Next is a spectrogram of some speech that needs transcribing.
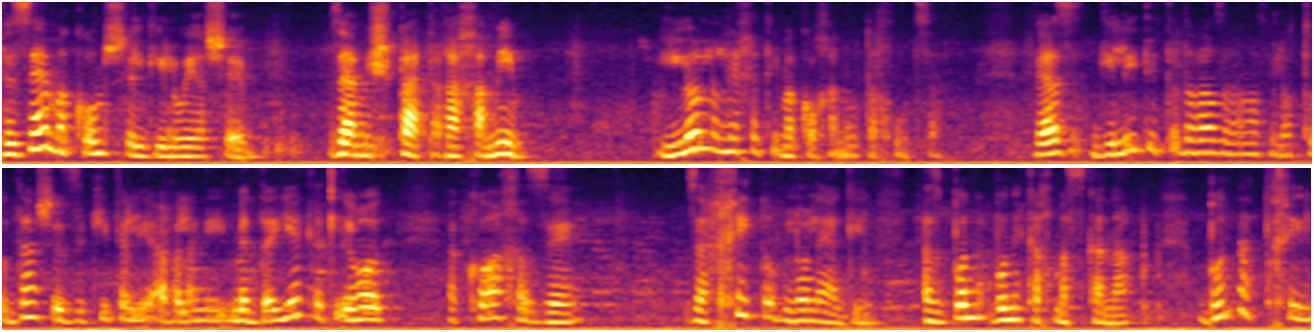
וזה המקום של גילוי השם. זה המשפט, הרחמים. לא ללכת עם הכוחנות החוצה. ואז גיליתי את הדבר הזה ואמרתי לו, תודה שזיכית לי, אבל אני מדייקת לראות, הכוח הזה, זה הכי טוב לא להגיב. אז בואו בוא ניקח מסקנה. בואו נתחיל,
